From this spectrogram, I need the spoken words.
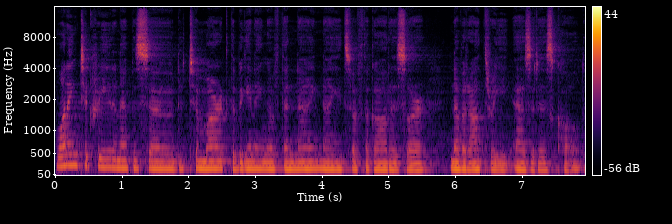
wanting to create an episode to mark the beginning of the nine nights of the goddess, or Navaratri as it is called.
